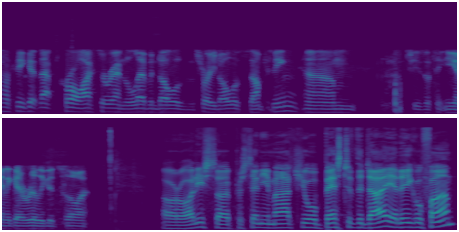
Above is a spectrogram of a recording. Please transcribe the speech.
I think at that price, around eleven dollars and three dollars something. Um, geez, I think you're going to get a really good sight. All righty. So, Presenia March, your best of the day at Eagle Farm?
